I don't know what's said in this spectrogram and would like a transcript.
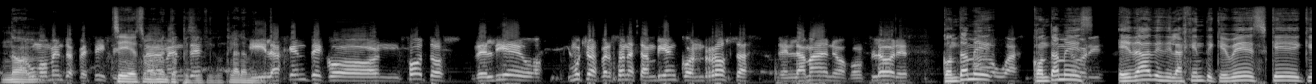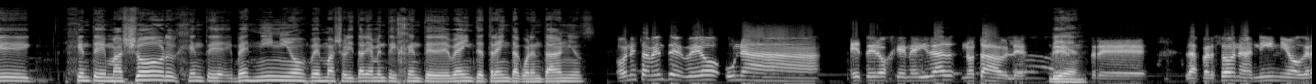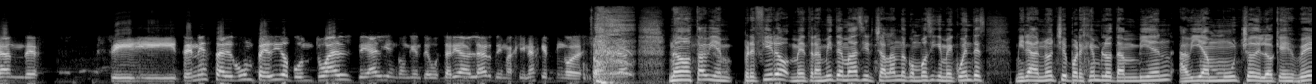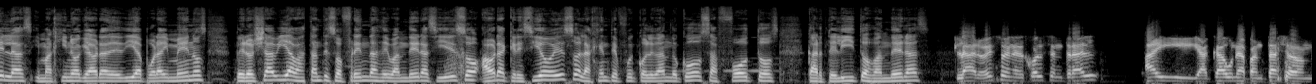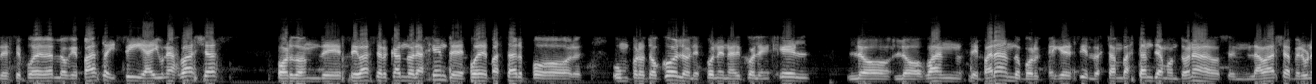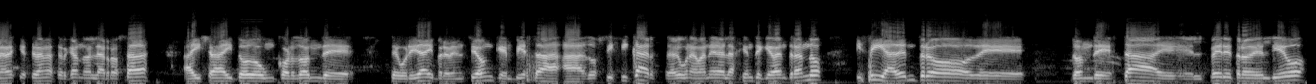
no, A un momento específico. Sí, es un momento específico, claramente. Y la gente con fotos del Diego, muchas personas también con rosas en la mano, con flores, Contame, aguas, contame flores. edades de la gente que ves, qué, qué gente mayor, gente, ves niños, ves mayoritariamente gente de 20, 30, 40 años. honestamente veo una heterogeneidad notable Bien. entre las personas, niños, grandes. Si tenés algún pedido puntual de alguien con quien te gustaría hablar, te imaginás que tengo de sobra. No, está bien. Prefiero, me transmite más ir charlando con vos y que me cuentes. Mira, anoche, por ejemplo, también había mucho de lo que es velas. Imagino que ahora de día por ahí menos, pero ya había bastantes ofrendas de banderas y eso. Ahora creció eso, la gente fue colgando cosas, fotos, cartelitos, banderas. claro, eso en el hall central hay acá una pantalla donde se puede ver lo que pasa y sí, hay unas vallas por donde se va acercando la gente después de pasar por un protocolo, les ponen alcohol en gel, lo- los van separando, porque hay que decirlo, están bastante amontonados en la valla, pero una vez que se van acercando en la rosada, ahí ya hay todo un cordón de seguridad y prevención que empieza a dosificar de alguna manera la gente que va entrando. Y sí, adentro de donde está el féretro del Diego,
